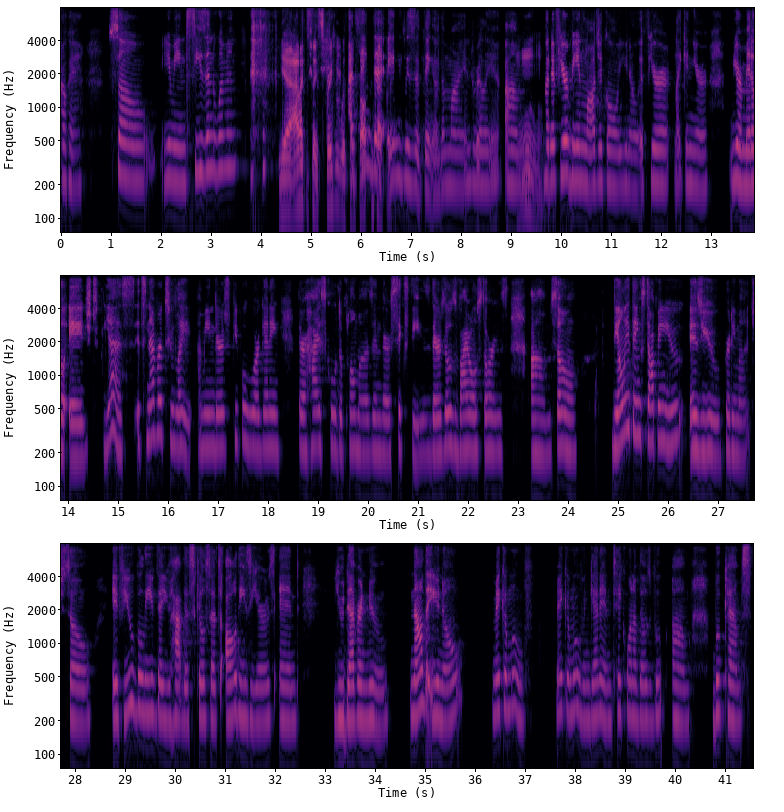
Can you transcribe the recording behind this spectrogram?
okay. So you mean seasoned women? Yeah, I like to say sprinkled with I think the age is a thing of the mind, really. Um, mm. but if you're being logical, you know, if you're like in your you're middle aged, yes, it's never too late. I mean, there's people who are getting their high school diplomas in their 60s. There's those viral stories. Um, so the only thing stopping you is you, pretty much. So if you believe that you have the skill sets all these years and you never knew, now that you know, make a move. Make a move and get in. Take one of those boot um, boot camps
